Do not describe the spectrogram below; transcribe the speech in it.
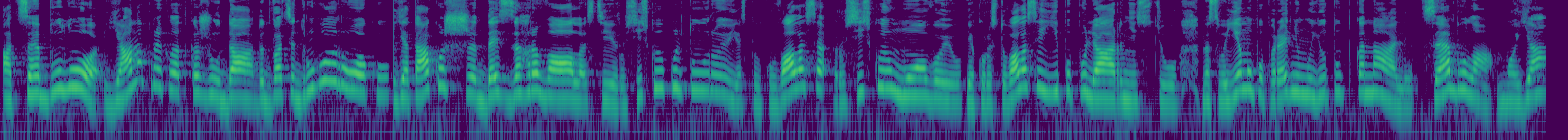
А це було. Я, наприклад, кажу, да, до 22-го року я також десь загравала з цією російською культурою. Я спілкувалася російською мовою, я користувалася її популярністю на своєму попередньому ютуб каналі. Це була моя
